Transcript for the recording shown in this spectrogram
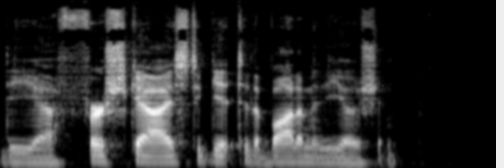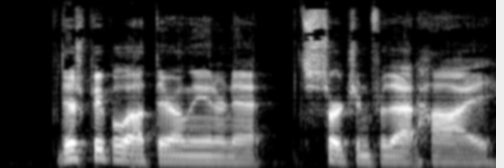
the uh, first guys to get to the bottom of the ocean. There's people out there on the internet searching for that high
